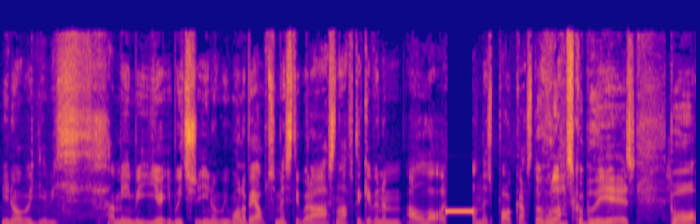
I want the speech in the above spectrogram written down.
you know we, we I mean we, we you know we want to be optimistic with Arsenal after giving them a lot of on this podcast over the last couple of years, but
